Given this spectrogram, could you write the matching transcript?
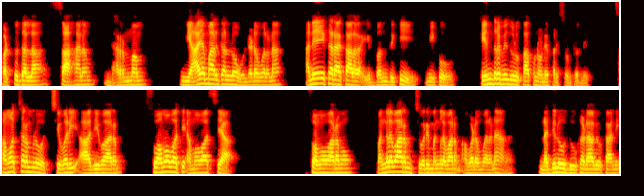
పట్టుదల సహనం ధర్మం న్యాయ మార్గంలో ఉండడం వలన అనేక రకాల ఇబ్బందికి మీకు కేంద్ర బిందువులు కాకుండా ఉండే పరిస్థితి ఉంటుంది. సంవత్సరంలో చివరి ఆదివారం సోమవతి అమావాస్య సోమవారము మంగళవారం చివరి మంగళవారం అవ్వడం వలన నదిలో దూకడాలు కానీ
